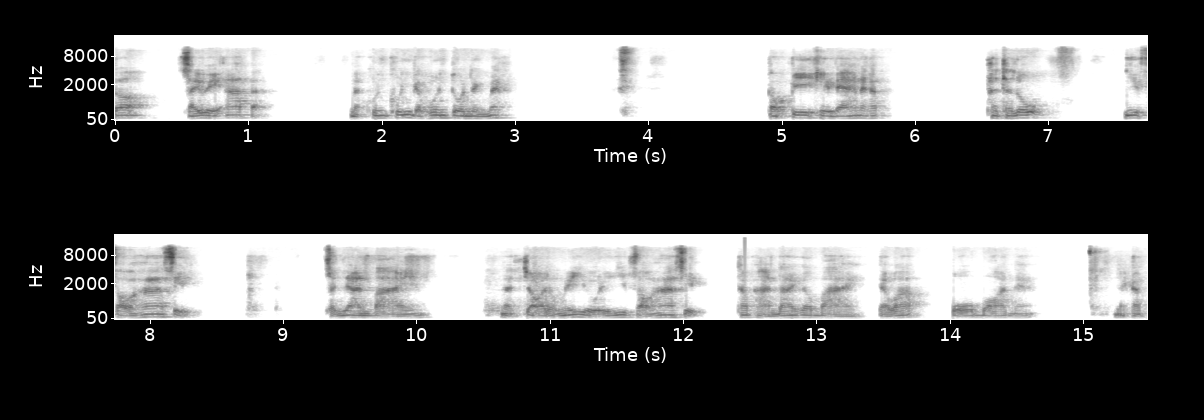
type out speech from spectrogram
ก็ไซเวอัพอะนะคุ้นๆกับหุ้นตัวหนึ่งไหม ก๊อปปี้เคแบงนะครับพัทลุยี่สองห้าสิบสัญญาณบายนะจอตรงนี้อยู่ที่ยี่สองห้าสิบถ้าผ่านได้ก็บาย แต่ว่าโอบอสนะนะครับ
